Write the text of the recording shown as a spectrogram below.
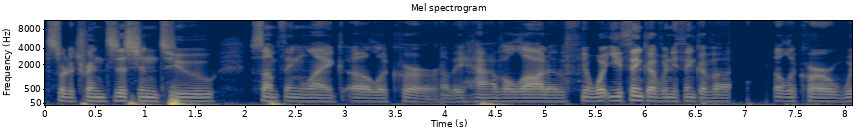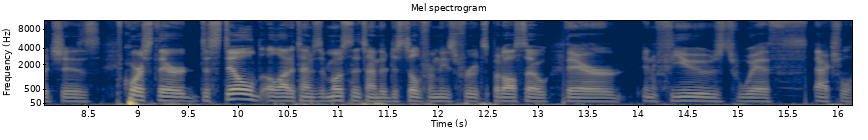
sort of transition to something like a liqueur. You know, they have a lot of you know what you think of when you think of a a liqueur, which is, of course, they're distilled a lot of times. Most of the time, they're distilled from these fruits, but also they're infused with actual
